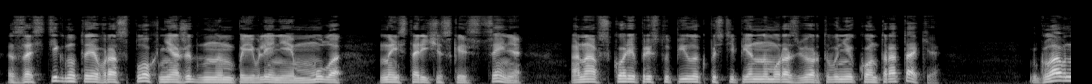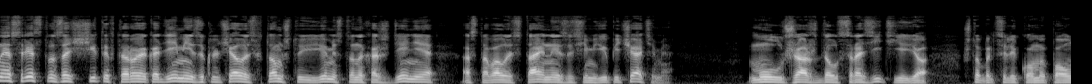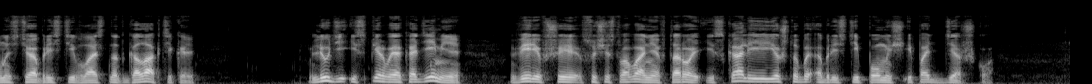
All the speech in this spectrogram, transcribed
застигнутая врасплох неожиданным появлением Мула на исторической сцене, она вскоре приступила к постепенному развертыванию контратаки. Главное средство защиты Второй Академии заключалось в том, что ее местонахождение оставалось тайной за семью печатями. Мул жаждал сразить ее, чтобы целиком и полностью обрести власть над галактикой – Люди из Первой Академии, верившие в существование Второй, искали ее, чтобы обрести помощь и поддержку.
